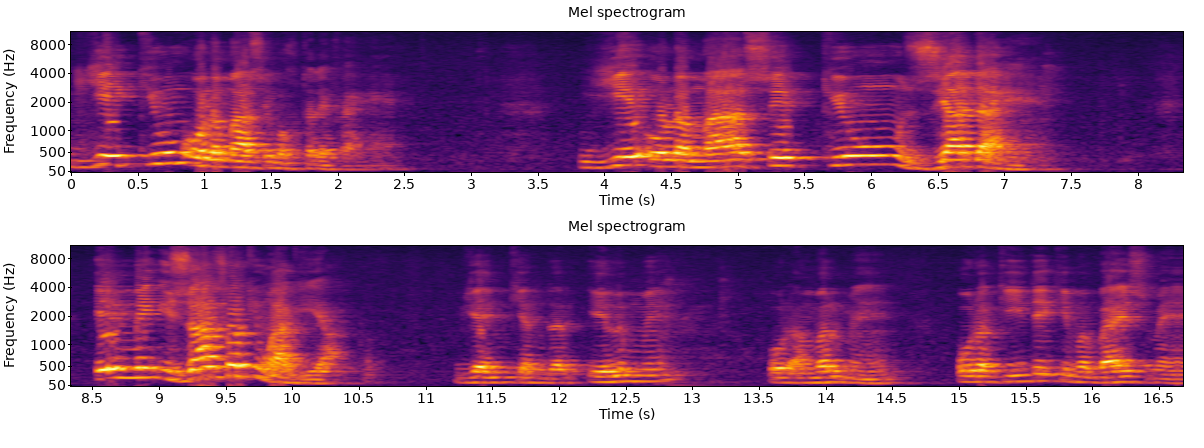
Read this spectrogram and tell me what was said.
یہ کیوں علماء سے مختلف ہیں؟ یہ علماء سے کیوں زیادہ ہیں؟ علم میں اضافہ کیوں آ گیا؟ یہ ان کے اندر علم میں اور عمل میں اور عقیدے کی مباحث میں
